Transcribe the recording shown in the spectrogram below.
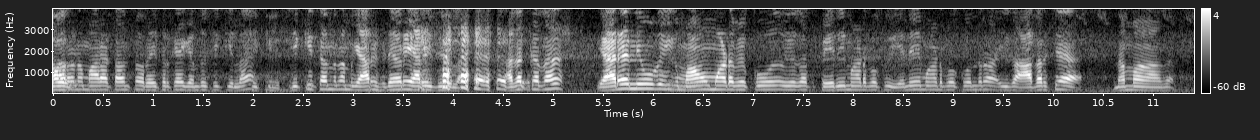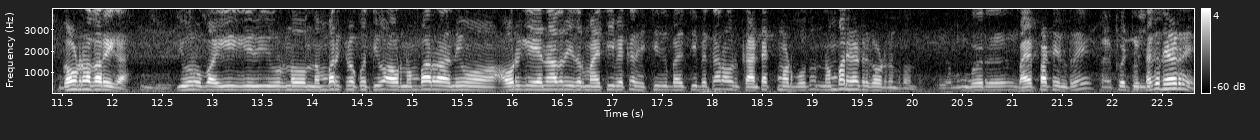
ಮಾರಣ ಮಾರಾಟ ಅಂತ ರೈತರ ಕೈಗೆ ಎಂದೂ ಸಿಕ್ಕಿಲ್ಲ. ಸಿಕ್ಕಿತ್ತಂದ್ರೆ ನಮ್ಗೆ ಯಾರು ಹಿಡಿಯೋರು ಯಾರು ಇದ್ದಿಲ್ಲ. ಅದಕ್ಕದ ಯಾರೇ ನೀವು ಈಗ ಮಾವು ಮಾಡಬೇಕು ಈಗ ಪೇರಿ ಮಾಡಬೇಕು ಏನೇ ಮಾಡಬೇಕು ಅಂದ್ರೆ ಈಗ ಆದರ್ಶ ನಮ್ಮ ಗೌಡ್ರ ಅದಾರ ಈಗ. ಇವರು ಈಗ ಇವ್ರನ್ನ ಒಂದು ನಂಬರ್ ಕೇಳ್ಕೊತೀವಿ. ಅವ್ರ ನಂಬರ್ ನೀವು ಅವ್ರಿಗೆ ಏನಾದರೂ ಇದ್ರ ಮಾಹಿತಿ ಬೇಕಾದ್ರೆ ಹೆಚ್ಚಿಗೆ ಮಾಹಿತಿ ಬೇಕಾದ್ರೆ ಅವ್ರಿಗೆ ಕಾಂಟ್ಯಾಕ್ಟ್ ಮಾಡ್ಬೋದು. ನಂಬರ್ ಹೇಳ್ರಿ ಗೌಡ್ರ ನಿಮ್ದೊಂದು. ನಂಬರ್ ಭಯಪಟ್ಟಿಲ್ರಿ? ರೀ ಭಯಪಟ್ಟಿಲ್ಲ ತೆಗೆದು ಹೇಳ್ರಿ.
